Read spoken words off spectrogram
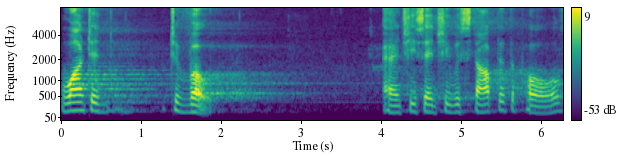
wanted to vote, and she said she was stopped at the polls.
